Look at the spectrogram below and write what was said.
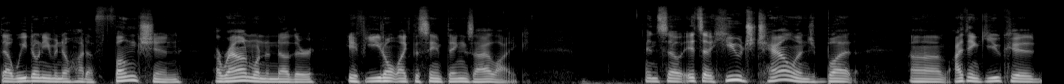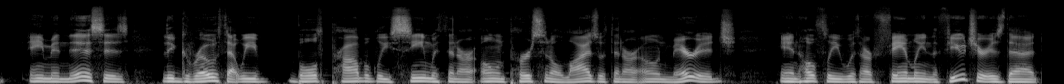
that we don't even know how to function around one another if you don't like the same things I like. And so it's a huge challenge, but um, I think you could aim in this is the growth that we've both probably seen within our own personal lives, within our own marriage, and hopefully with our family in the future is that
